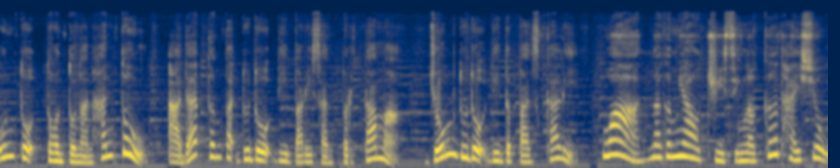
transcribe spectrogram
untuk tontonan hantu. Ada tempat duduk di barisan pertama. Jom duduk di depan sekali. 哇，那个庙举行了歌台秀，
